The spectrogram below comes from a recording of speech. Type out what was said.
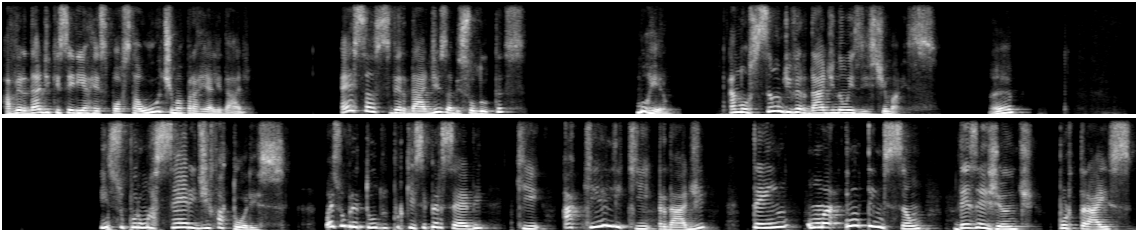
a verdade que seria a resposta última para a realidade, essas verdades absolutas morreram. A noção de verdade não existe mais. Né? Isso por uma série de fatores, mas sobretudo porque se percebe que aquele que verdade tem uma intenção desejante por trás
